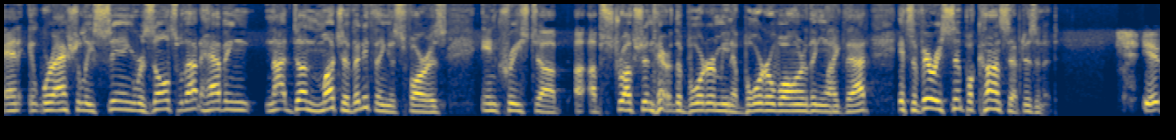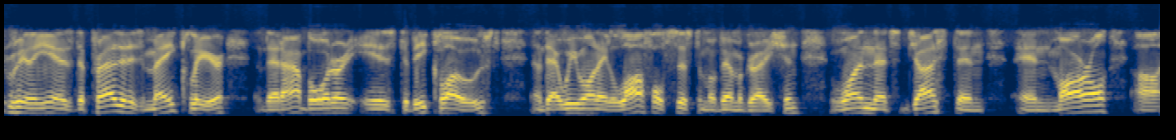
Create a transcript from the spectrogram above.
and it, we're actually seeing results without having not done much of anything as far as increased uh, obstruction there at the border. I mean, a border wall or anything like that. It's a very simple concept, isn't it? It really is. The president has made clear that our border is to be closed that we want a lawful system of immigration, one that's just and and moral, uh,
